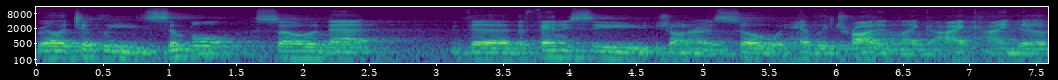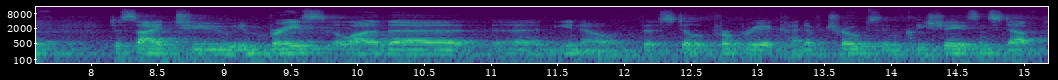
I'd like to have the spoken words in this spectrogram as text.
relatively simple so that the, the fantasy genre is so heavily trodden, like I kind of decide to embrace a lot of the, uh, you know, the still appropriate kind of tropes and cliches and stuff,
